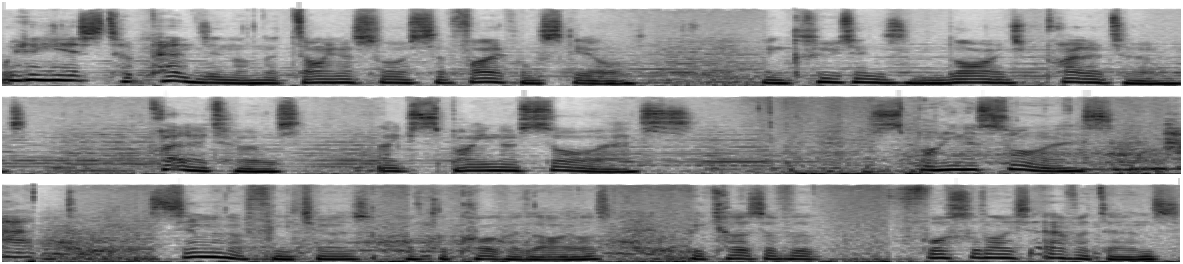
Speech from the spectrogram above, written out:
really is dependent on the dinosaur's survival skills, including large predators, predators like Spinosaurus. Spinosaurus had similar features of the crocodiles because of the fossilized evidence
